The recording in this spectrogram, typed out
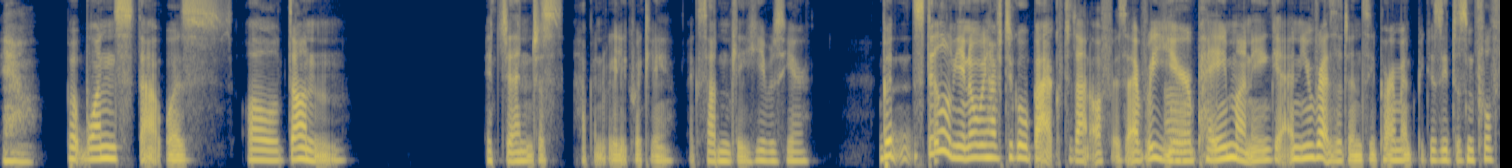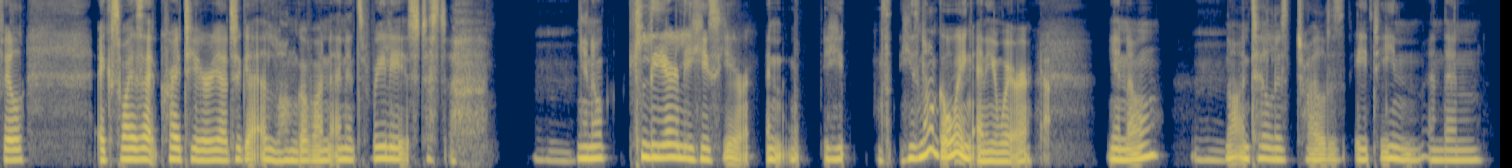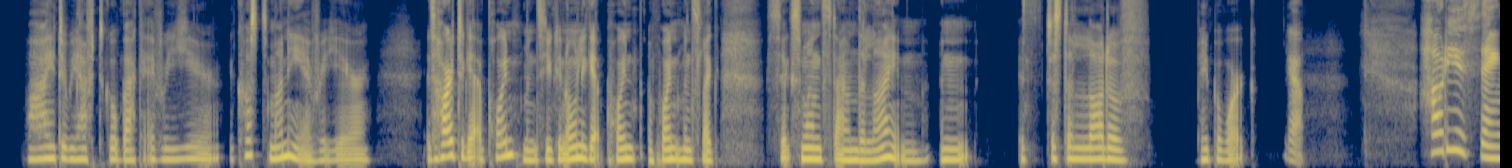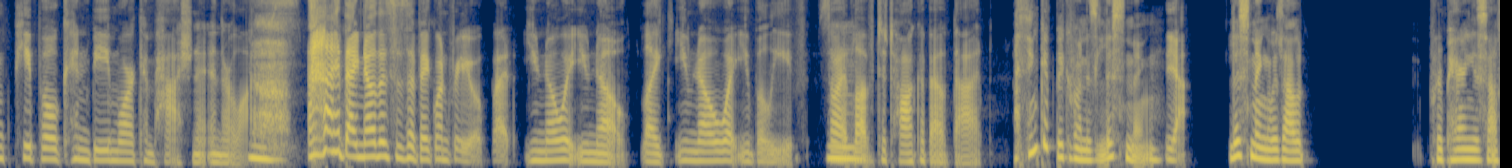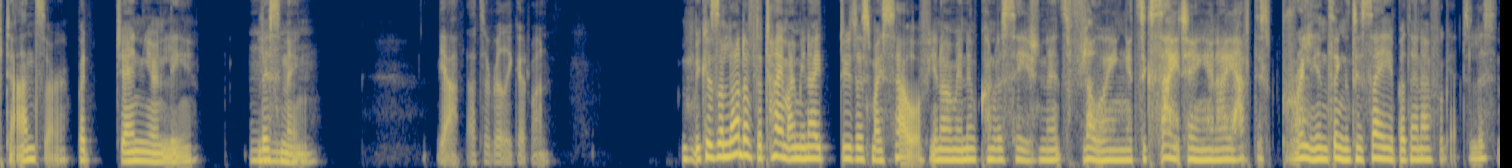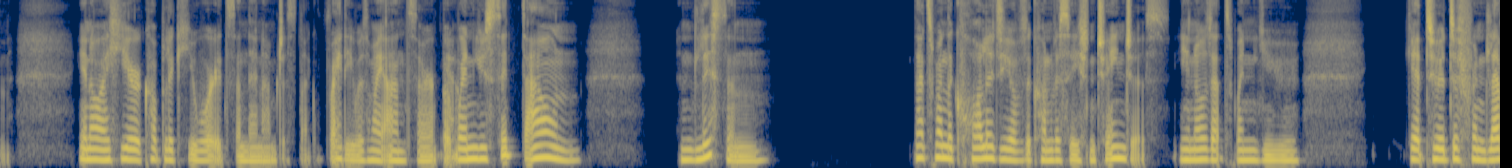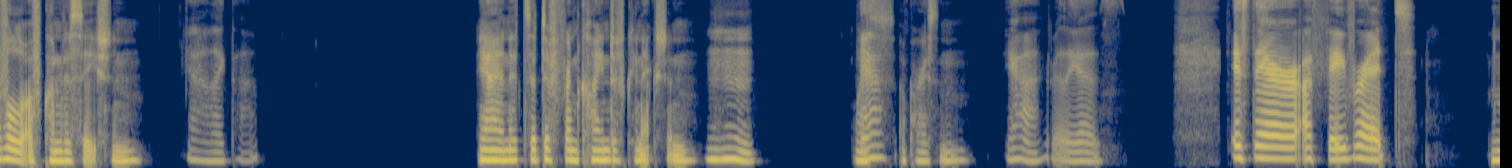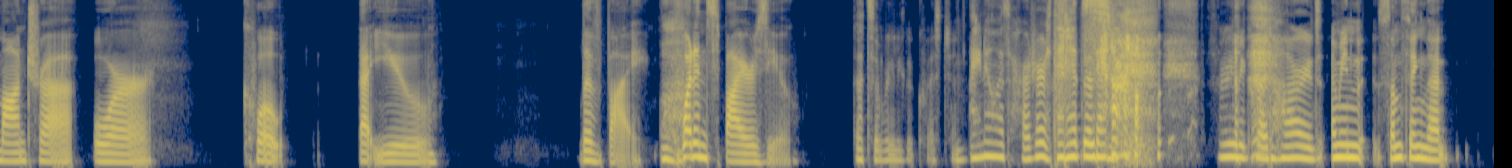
yeah. But once that was all done, it then just happened really quickly. Like suddenly he was here. But still, you know, we have to go back to that office every year, Oh. pay money, get a new residency permit because he doesn't fulfill XYZ criteria to get a longer one. And it's really, it's just, hmm you know, clearly he's here and he he's not going anywhere. Yeah. You know? hmm Not until his child is 18. And then why do we have to go back every year? It costs money every year. It's hard to get appointments. You can only get point appointments like six months down the line. And it's just a lot of paperwork. How do you think people can be more compassionate in their lives? I know this is a big one for you, but you know what you know. Like, you know what you believe. So I'd Mm. love to talk about that. I think a big one is listening. Yeah. Listening without preparing yourself to answer, but genuinely Mhm. listening. Yeah, that's a really good one. Because a lot of the time, I mean, I do this myself. You know, I'm in a conversation, it's flowing, it's exciting, and I have this brilliant thing to say, but then I forget to listen. You know, I hear a couple of keywords and then I'm just like ready with my answer. But Yeah. when you sit down and listen, that's when the quality of the conversation changes. You know, that's when you get to a different level of conversation. Yeah, I like. Yeah, and it's a different kind of connection hmm with Yeah. a person. Yeah, it really is. Is there a favorite mantra or quote that you live by? What inspires you? That's a really good question. I know it's harder than it That's sounds. It's really quite hard. I mean, something that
